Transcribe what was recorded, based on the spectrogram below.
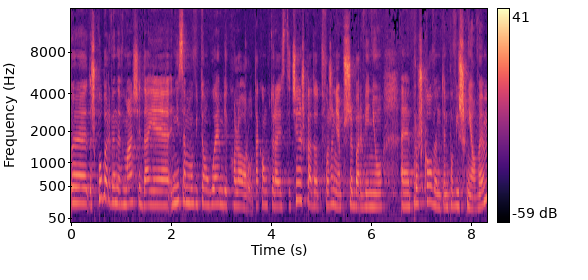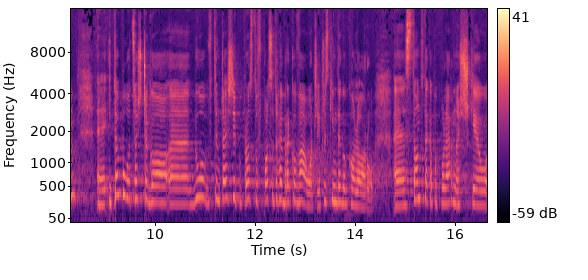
e, szkło barwione w masie daje niesamowitą głębię koloru, taką, która jest ciężka do odtworzenia przy barwieniu e, proszkowym, tym powierzchniowym. E, I to było coś, czego e, było w tym czasie po prostu w Polsce trochę brakowało, czyli wszystkim tego koloru. Stąd taka popularność szkieł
